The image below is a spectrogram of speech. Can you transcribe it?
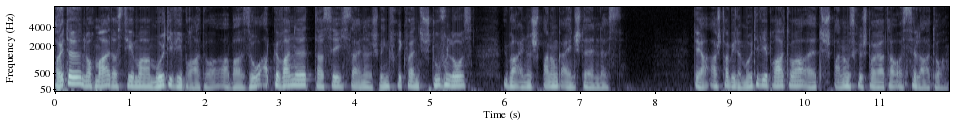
Heute nochmal das Thema Multivibrator, aber so abgewandelt, dass sich seine Schwingfrequenz stufenlos über eine Spannung einstellen lässt. Der astabile Multivibrator als spannungsgesteuerter Oszillator.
